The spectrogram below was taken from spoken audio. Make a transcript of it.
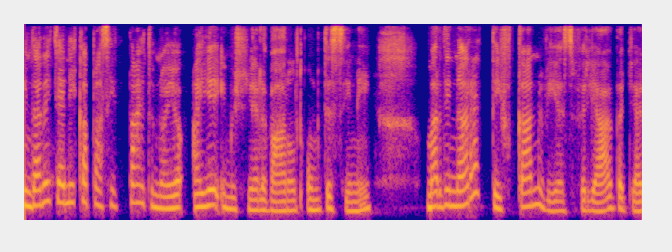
en dan het jy nie kapasiteit om na jou eie emosionele wêreld om te sien nie. Maar die narratief kan wees vir jou wat jy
